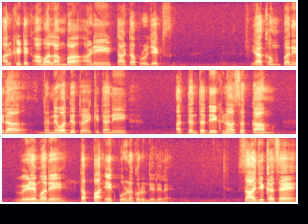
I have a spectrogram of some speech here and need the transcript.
आर्किटेक्ट आबा लांबा आणि टाटा प्रोजेक्ट्स या कंपनीला धन्यवाद देतो आहे की त्यांनी अत्यंत देखणं असं काम वेळेमध्ये टप्पा एक पूर्ण करून दिलेलं आहे. साहजिकच आहे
